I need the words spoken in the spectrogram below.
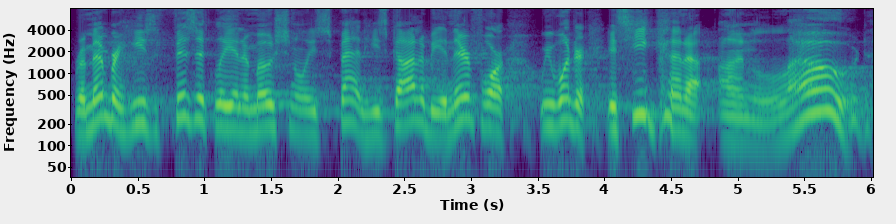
Remember, he's physically and emotionally spent. He's got to be. And therefore, we wonder is he going to unload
